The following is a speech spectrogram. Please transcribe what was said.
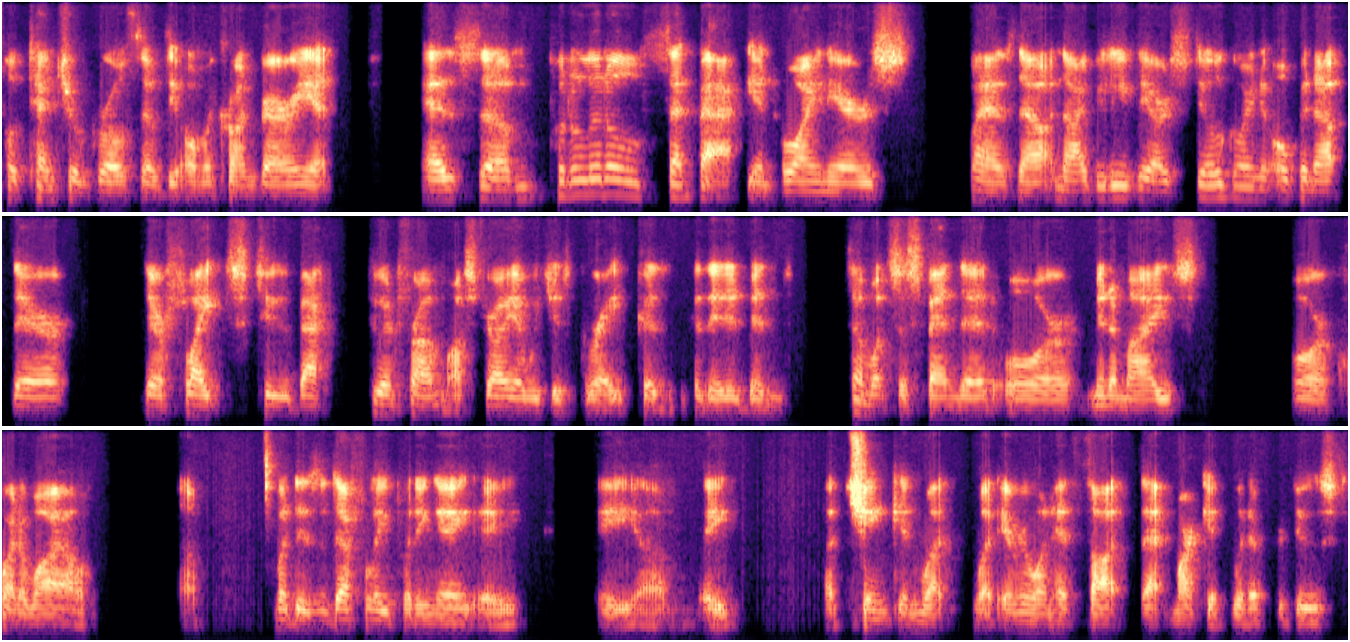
potential growth of the Omicron variant has um, put a little setback in Hawaiian Air's plans now. Now I believe they are still going to open up their their flights to back to and from Australia, which is great because it had been somewhat suspended or minimized for quite a while. Uh, but this is definitely putting a a a, um, a a chink in what what everyone had thought that market would have produced,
